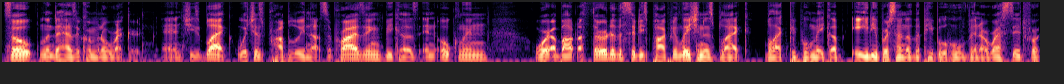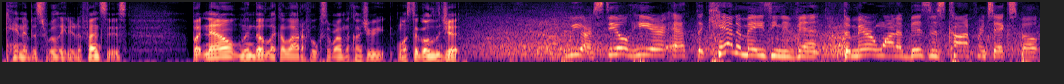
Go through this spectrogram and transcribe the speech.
So Linda has a criminal record, and she's black, which is probably not surprising because in Oakland, where about a third of the city's population is black, black people make up 80% of the people who've been arrested for cannabis related offenses. But now, Linda, like a lot of folks around the country, wants to go legit. We are still here at the Can Amazing event, the Marijuana Business Conference Expo,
